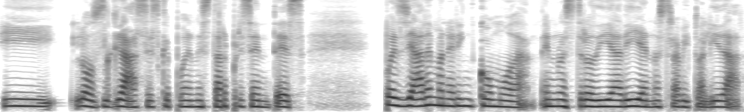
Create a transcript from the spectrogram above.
y los gases que pueden estar presentes pues ya de manera incómoda en nuestro día a día, en nuestra habitualidad.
